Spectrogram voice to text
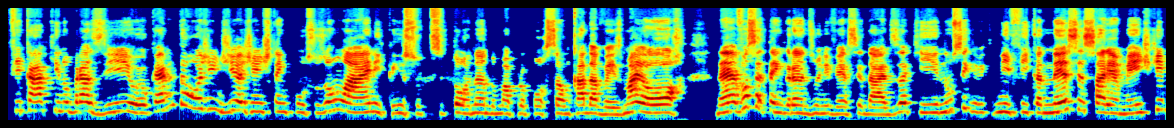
ficar aqui no Brasil. Eu quero, então, hoje em dia a gente tem cursos online, isso se tornando uma proporção cada vez maior. Né? Você tem grandes universidades aqui, não significa necessariamente que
